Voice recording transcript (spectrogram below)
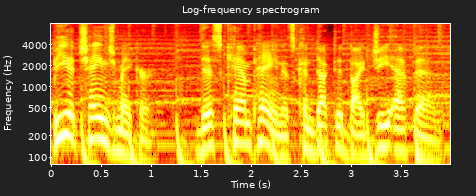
Be a changemaker. This campaign is conducted by GFN.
